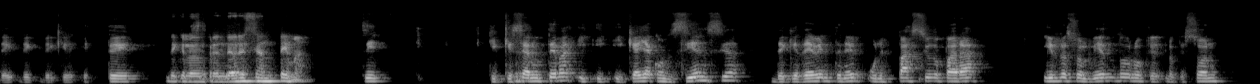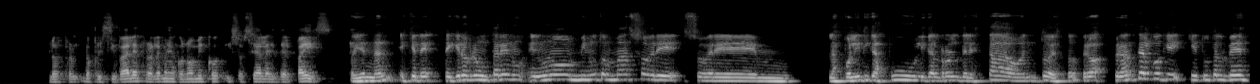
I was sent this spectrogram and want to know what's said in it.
de, de, de, que esté de que los emprendedores sean tema. Sí, que, que sean un tema y, y, que haya conciencia de que deben tener un espacio para ir resolviendo lo que, lo que son los, los, principales problemas económicos y sociales del país. Oye, Hernán, es que te, te quiero preguntar en, en, unos minutos más sobre, sobre um, las políticas públicas, el rol del Estado, en todo esto, pero, pero antes algo que, que tú tal vez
